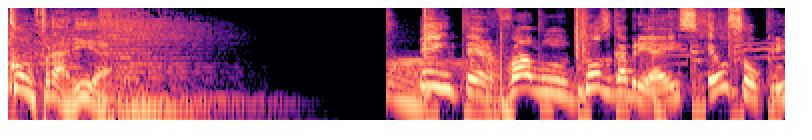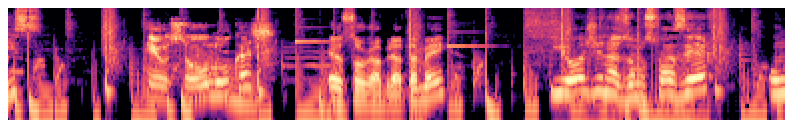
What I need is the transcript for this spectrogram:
Confraria. Intervalo dos Gabriéis. Eu sou o Cris Eu sou o Lucas. Eu sou o Gabriel também. E hoje nós vamos fazer um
